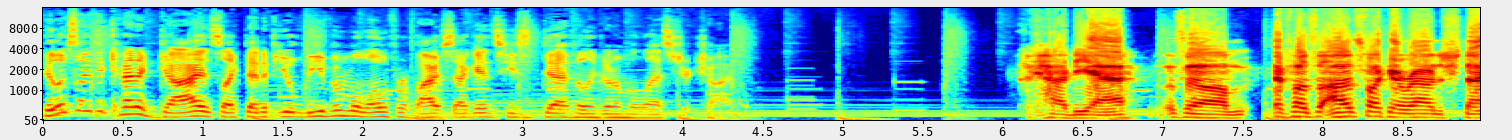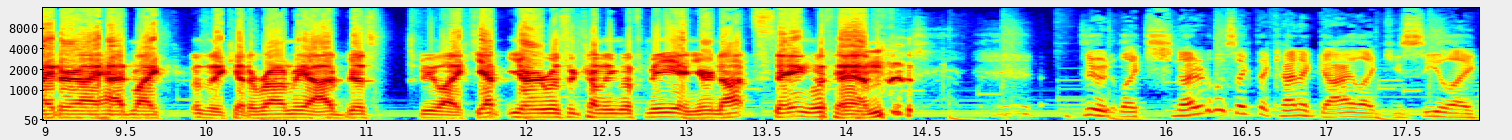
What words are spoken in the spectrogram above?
He looks like the kind of guy that's like that if you leave him alone for five seconds, he's definitely going to molest your child. God, yeah. So, um, if I was, I was fucking around Schneider and I had my was a kid around me, I'd just be like, "Yep, you're wasn't coming with me, and you're not staying with him." Dude, like Schneider looks like the kind of guy like you see like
